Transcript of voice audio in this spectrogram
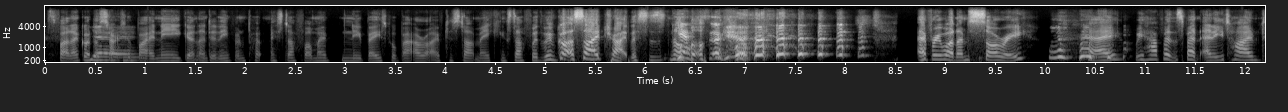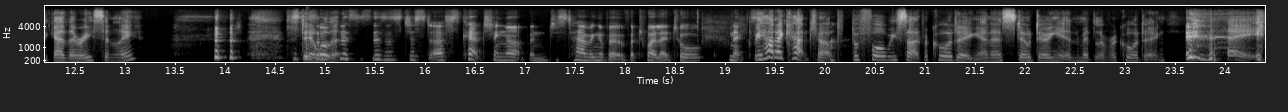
it's fine i got distracted by Negan i didn't even put my stuff on my new baseball bat arrived to start making stuff with we've got a sidetrack this is not yes, okay. Everyone i'm sorry okay we haven't spent any time together recently this, is all, this, is, this is just us catching up and just having a bit of a Twilight talk next. we had a catch up before we started recording and are still doing it in the middle of recording hey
